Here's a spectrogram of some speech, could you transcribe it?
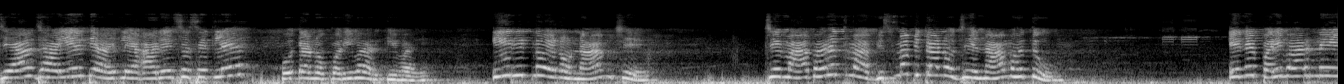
જ્યાં જઈએ ત્યાં એટલે આરએસએસ એટલે પોતાનો પરિવાર કહેવાય. એ રીતનો એનો નામ છે. જે મહાભારતમાં ભીષ્મ પિતાનું જે નામ હતું, એને પરિવારની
